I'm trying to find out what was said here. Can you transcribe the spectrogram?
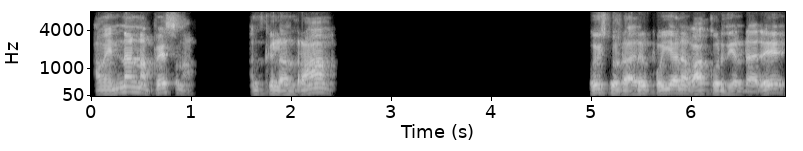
அவன் என்னன்னு நான் பேசினான் அங்கிள் என்றான் பொய் சொல்றாரு. பொய்யான வாக்குறுதி என்றாரு.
